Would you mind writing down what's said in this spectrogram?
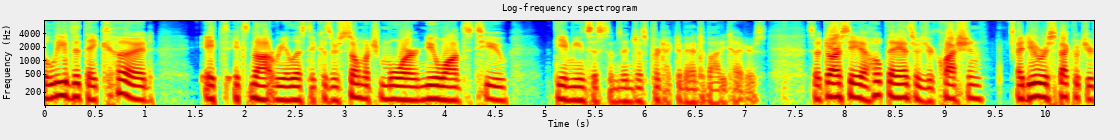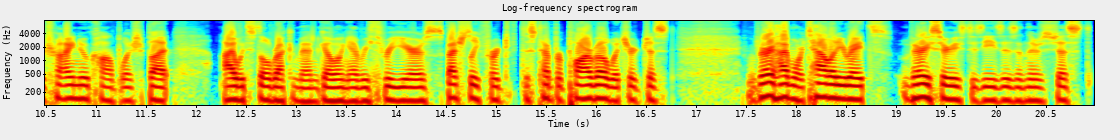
believe that they could it's it's not realistic because there's so much more nuance to the immune system than just protective antibody titers. So Darcy, I hope that answers your question. I do respect what you're trying to accomplish, but I would still recommend going every three years, especially for distemper parvo, which are just very high mortality rates, very serious diseases, and there's just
